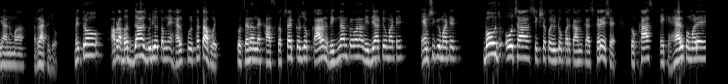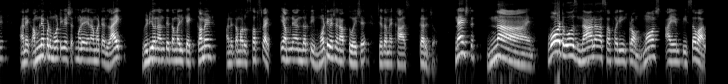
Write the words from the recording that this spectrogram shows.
ધ્યાનમાં રાખજો. મિત્રો, આપણા બધા જ વીડિયો તમને હેલ્પફુલ થતા હોય તો ચેનલને ખાસ સબસ્ક્રાઇબ કરજો. કારણ વિજ્ઞાન પ્રવાહના વિદ્યાર્થીઓ માટે એમસીક્યુ માટે બહુ જ ઓછા શિક્ષકો યુટ્યુબ પર કામકાજ કરે છે. તો ખાસ એક હેલ્પ મળે અને અમને પણ મોટિવેશન મળે એના માટે લાઇક વિડીયોના અંતે તમારી કંઈક કમેન્ટ અને તમારું સબસ્ક્રાઇબ એ અમને અંદરથી મોટિવેશન આપતું હોય છે, જે તમે ખાસ કરજો. Next nine what was Nana suffering from most IMP સવાલ.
